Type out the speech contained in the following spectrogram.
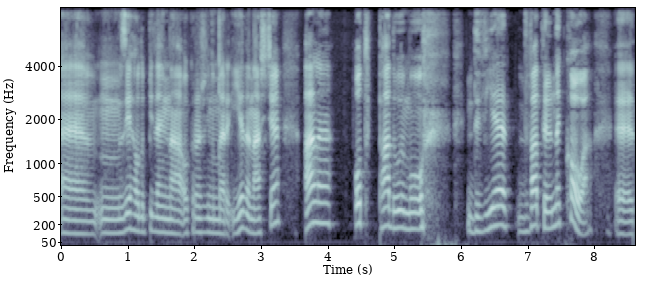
Mm, Zjechał do pileń na okrążeniu numer 11, ale odpadły mu dwie, dwa tylne koła. E,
